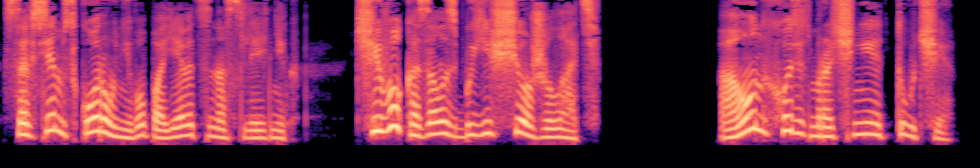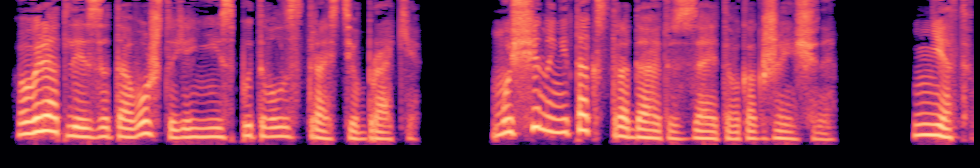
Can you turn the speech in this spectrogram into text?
Совсем скоро у него появится наследник. Чего, казалось бы, еще желать? А он ходит мрачнее тучи, Вряд ли из-за того, что я не испытывала страсти в браке. Мужчины не так страдают из-за этого, как женщины. Нет,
